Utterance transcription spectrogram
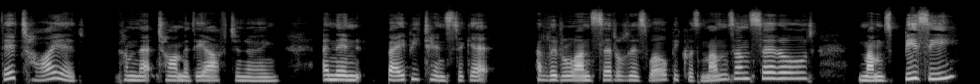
they're tired come that time of the afternoon. And then baby tends to get a little unsettled as well because mum's unsettled, mum's busy,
